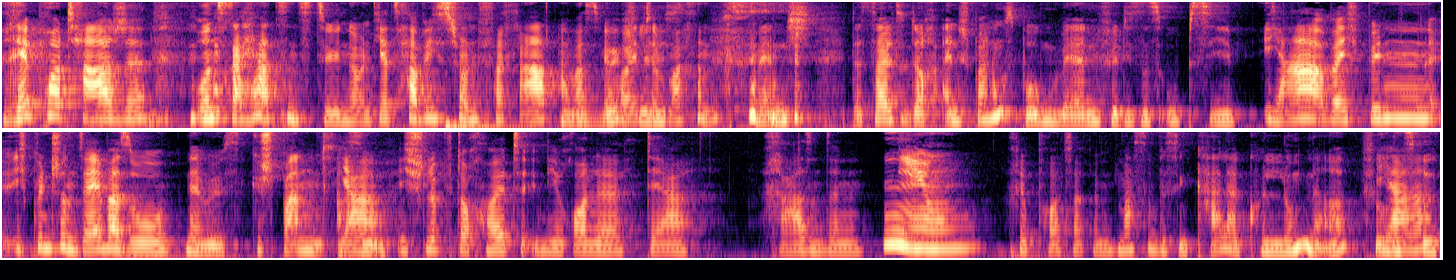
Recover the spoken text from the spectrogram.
Reportage unserer Herzenstöne. Und jetzt habe ich es schon verraten, Aber was wir wirklich? heute machen. Mensch, das sollte doch ein Spannungsbogen werden für dieses Upsi. Ja, aber ich bin, ich bin schon selber so Nervös. gespannt. Ach ja, so. ich schlüpfe doch heute in die Rolle der rasenden Reporterin. Machst du ein bisschen Color Kolumna für Ja. unsere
